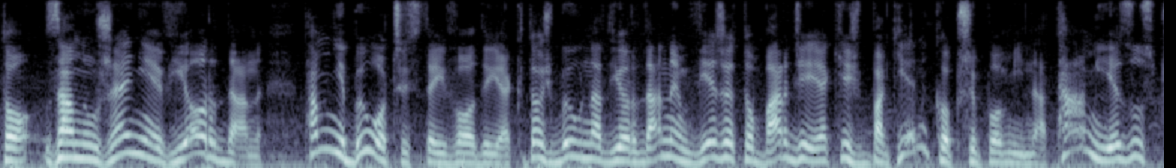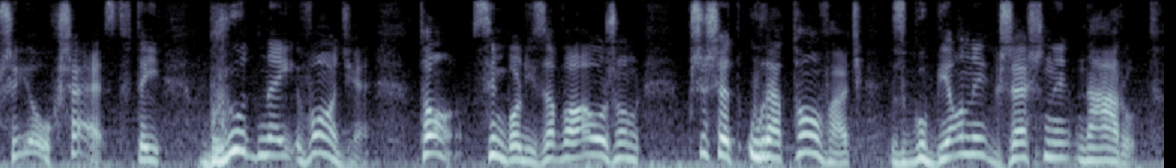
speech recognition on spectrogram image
To zanurzenie w Jordan, tam nie było czystej wody. Jak ktoś był nad Jordanem, wie, że to bardziej jakieś bagienko przypomina. Tam Jezus przyjął chrzest, w tej brudnej wodzie. To symbolizowało, że on przyszedł uratować zgubiony, grzeszny naród.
